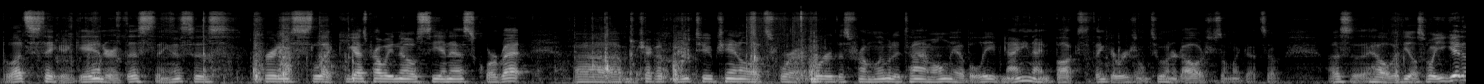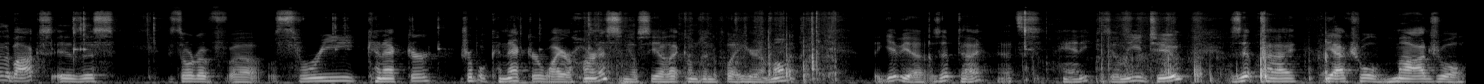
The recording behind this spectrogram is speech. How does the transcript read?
but let's take a gander at this thing. This is pretty slick. You guys probably know C&S Corvette. Um, check out the YouTube channel. That's where I ordered this from. Limited time only, I believe. 99 bucks. I think the original $200 or something like that. So uh, this is a hell of a deal. So what you get in the box is this sort of uh, three connector, triple connector wire harness. And you'll see how that comes into play here in a moment. They give you a zip tie. That's handy because you'll need to zip tie the actual module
